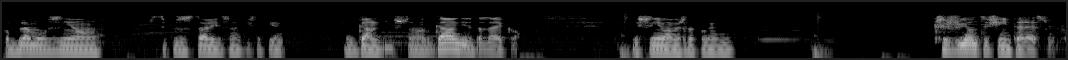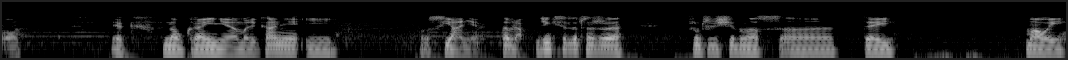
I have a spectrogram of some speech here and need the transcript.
problemów z nią. Wszyscy pozostali to są jakieś takie... Gandhi jeszcze, no Gandhi jest daleko. Jeszcze nie mamy, że tak powiem, krzyżujących się interesów, o. Jak na Ukrainie Amerykanie i Rosjanie. Dobra, dzięki serdeczne, że przyłączyliście do nas e, tej małej,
